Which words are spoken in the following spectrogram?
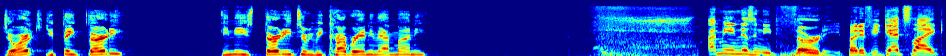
George, you think 30? He needs 30 to recover any of that money? I mean, he doesn't need 30, but if he gets like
